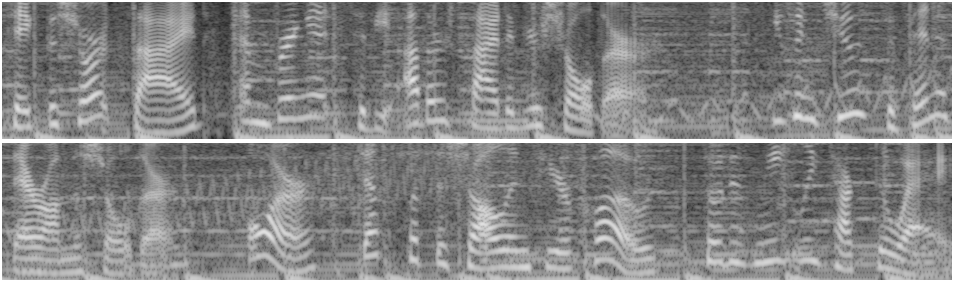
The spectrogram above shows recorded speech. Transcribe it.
Take the short side and bring it to the other side of your shoulder. You can choose to pin it there on the shoulder, or just put the shawl into your clothes so it is neatly tucked away.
